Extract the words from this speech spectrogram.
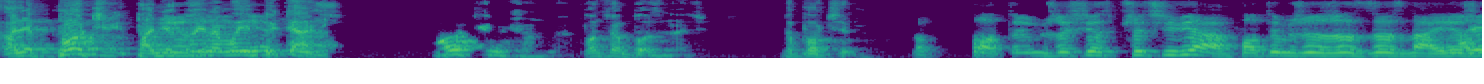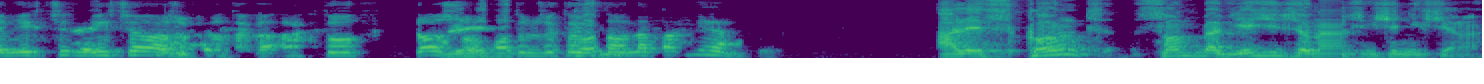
ale po czym, pan nie odpowie na moje pytanie. Po czym sąd ma? Po co poznać? No po czym? No, po tym, że się sprzeciwiała, po tym, że, że zeznaje, że nie, chci, nie chciała, żeby do tego aktu doszło, po tym, że ktoś został napadnięty. Ale skąd sąd ma wiedzieć, że ona oczywiście nie chciała?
